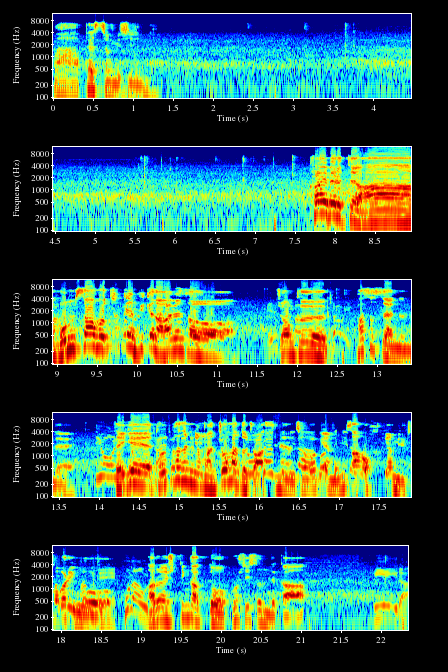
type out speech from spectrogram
와, 패스 정비 지린다. 크라이베르트, 아, 몸싸움으로 탁 그냥 빗겨나가면서 좀 그, 봤었어야 했는데. 되게 돌파 능력만 좀만 더 좋았으면 저거 그냥 몸싸움으로 확 그냥 밀쳐버리고, 바로 슈팅각도 볼 수 있었는데, 까. 비에이라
